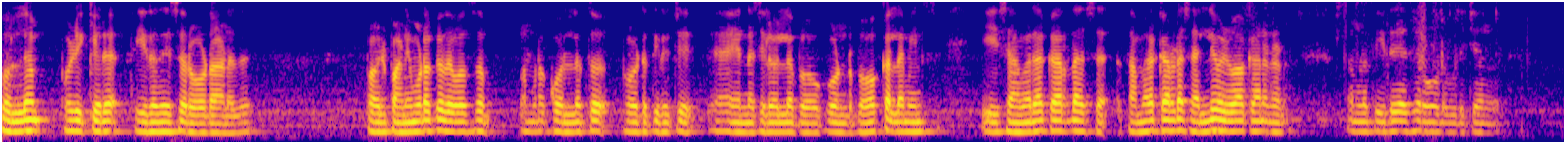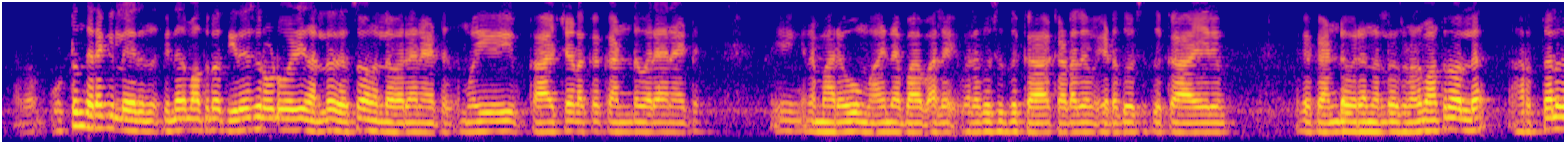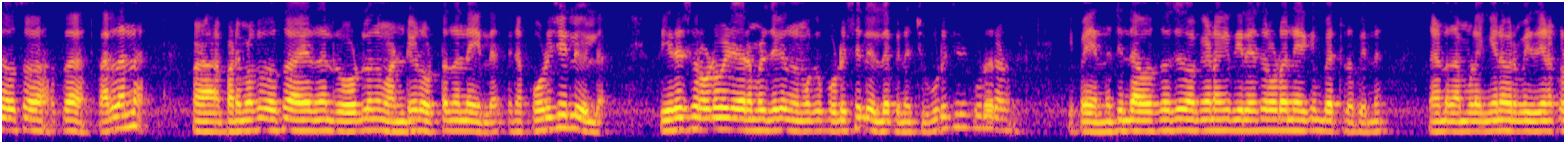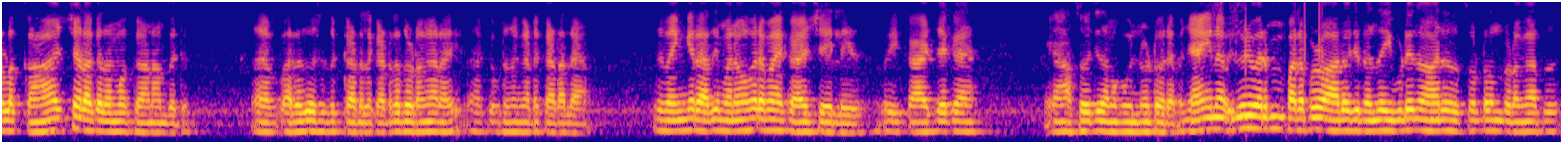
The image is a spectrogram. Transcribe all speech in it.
കൊല്ലം പുഴിക്കര തീരദേശ റോഡാണിത്. ഇപ്പോൾ പണിമുടക്ക് ദിവസം നമ്മുടെ കൊല്ലത്ത് പോയിട്ട് തിരിച്ച് എൻ എച്ചിൽ വല്ല ബ്ലോക്ക് ഉണ്ട്. ബ്ലോക്കല്ല മീൻസ് ഈ സമരക്കാരുടെ സമരക്കാരുടെ ശല്യം ഒഴിവാക്കാനായിട്ടാണ് നമ്മൾ തീരദേശ റോഡ് പിടിച്ചത് അപ്പം ഒട്ടും തിരക്കില്ലായിരുന്നു. പിന്നെ അത് മാത്രമല്ല തീരദേശ റോഡ് വഴി നല്ല രസമാണല്ലോ വരാനായിട്ട്. നമ്മൾ ഈ കാഴ്ചകളൊക്കെ കണ്ട് വരാനായിട്ട്. ഇങ്ങനെ മരവും അതിന്റെ വല വലതുവശത്ത് കടലും ഇടതുവശത്ത് കായലും ഒക്കെ കണ്ട് വരാൻ നല്ല രസമാണ്. അത് മാത്രമല്ല ഹർത്താൽ ദിവസം ഹർത്താൽ ഹർത്താൽ തന്നെ. പണിമുടക്ക് ദിവസം ആയതിനാൽ റോഡിലൊന്നും വണ്ടികൾ ഒട്ടും തന്നെ ഇല്ല. പിന്നെ പൊടിശല്യം ഇല്ല. തീരദേശ റോഡ് വഴി വരുമ്പോഴത്തേക്കും നമുക്ക് പൊടിശല്യം ഇല്ല. പിന്നെ ചൂട് ഇച്ചിരി കൂടുതലാണ്. ഇപ്പോൾ എൻ എച്ചിന്റെ അവസ്ഥ വെച്ച് നോക്കുകയാണെങ്കിൽ തീരദേശ റോഡ് തന്നെ ആയിരിക്കും ബെറ്റർ പിന്നെ അതുകൊണ്ട് നമ്മളിങ്ങനെ വരുമ്പോൾ ഇതിനൊക്കെയുള്ള കാഴ്ചകളൊക്കെ നമുക്ക് കാണാൻ പറ്റും. പല ദിവസത്തെ കടൽ കടൽ തുടങ്ങാറായി. ഇവിടെ നിങ്ങോട്ട് കടലാണ്. ഇത് ഭയങ്കര അതിമനോഹരമായ കാഴ്ചയല്ലേ ഇത്? ഈ കാഴ്ചയൊക്കെ ആസ്വദിച്ച് നമുക്ക് മുന്നോട്ട് വരാം. അപ്പം ഞാൻ ഇങ്ങനെ ഇതുവഴി വരുമ്പോൾ പലപ്പോഴും ആലോചിച്ചിട്ടുണ്ട് എന്താ ഇവിടെയൊന്നും ആരും റിസോർട്ടൊന്നും തുടങ്ങാത്തത്?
